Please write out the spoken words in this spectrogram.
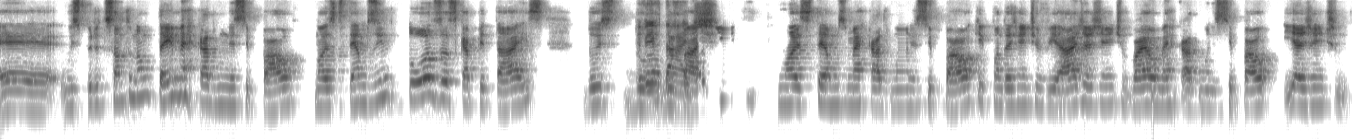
É, o Espírito Santo não tem mercado municipal, nós temos em todas as capitais do, do, do país. Nós temos mercado municipal, que quando a gente viaja, a gente vai ao mercado municipal e a gente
